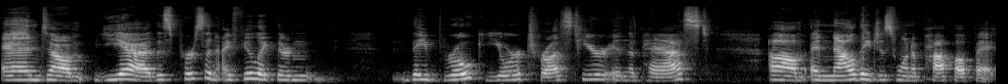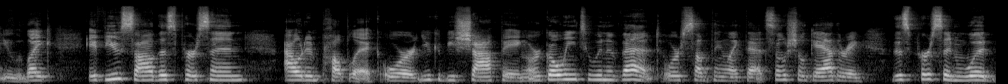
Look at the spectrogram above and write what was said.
And um, yeah, this person, I feel like they're they broke your trust here in the past, um, and now they just want to pop up at you. Like if you saw this person out in public, or you could be shopping, or going to an event, or something like that, social gathering, this person would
